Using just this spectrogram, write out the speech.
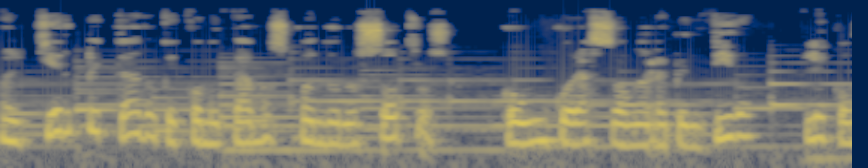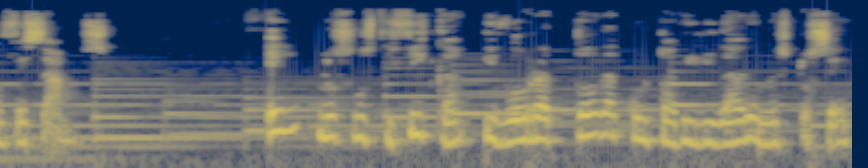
cualquier pecado que cometamos cuando nosotros, con un corazón arrepentido, le confesamos. Él nos justifica y borra toda culpabilidad de nuestro ser,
